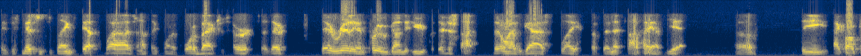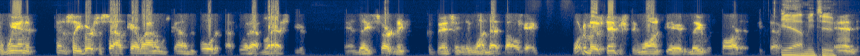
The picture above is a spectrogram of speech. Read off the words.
they're just missing some things depth wise, and I think one of the quarterbacks is hurt, so they're they're really improved under Hugh, but they're just not. They don't have the guys to play up in that top half yet. Uh, the I thought the win at Tennessee versus South Carolina was kind of important after what happened last year, and they certainly convincingly won that ball game. One of the most interesting ones, Gary, to me was Florida, Kentucky. Yeah, me too. And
